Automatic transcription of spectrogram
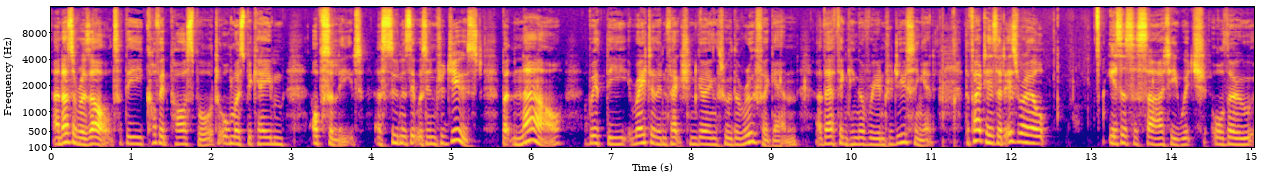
And as a result, the COVID passport almost became obsolete as soon as it was introduced. But now, with the rate of infection going through the roof again, they're thinking of reintroducing it. The fact is that Israel is a society which, although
